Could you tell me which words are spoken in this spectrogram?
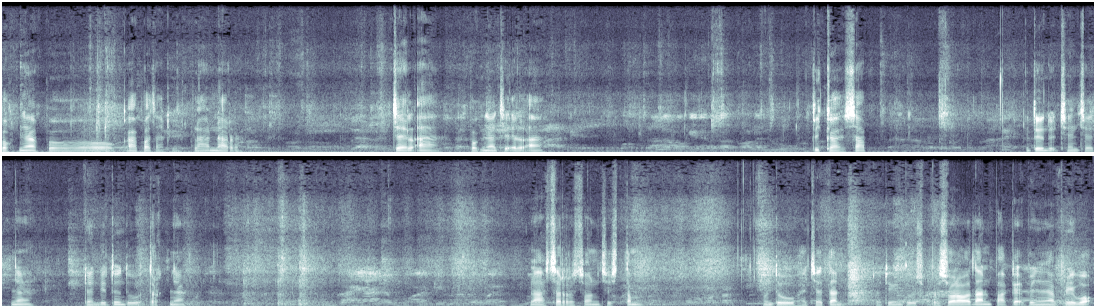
Boxnya box apa tadi? Planar. CLA boxnya CLA tiga sub. Itu untuk gensetnya dan itu untuk truknya. Laser sound system untuk hajatan. Jadi untuk bersolawatan pakai penyanyi brewok.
